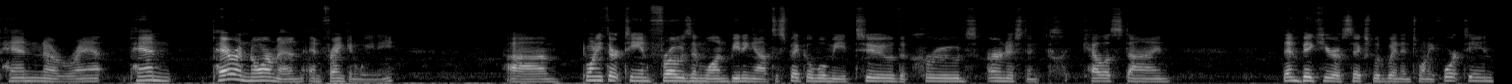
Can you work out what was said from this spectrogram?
Panora- Pan Paranorman and Frankenweenie. Um, 2013, Frozen won, beating out Despicable Me 2, The Croods, Ernest and K- Celestine. Then Big Hero 6 would win in 2014.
